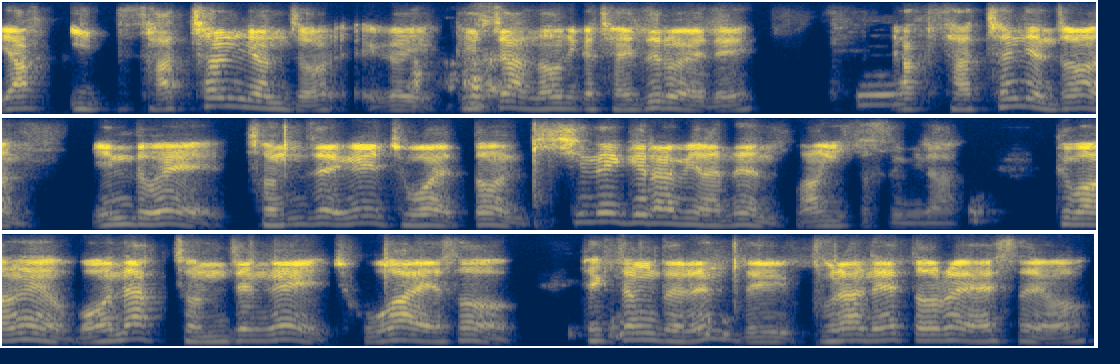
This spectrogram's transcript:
약 4천년 전 이거 글자 안 나오니까 잘 들어야 돼. 음, 약 4천년 전 인도에 전쟁을 좋아했던 시네그람이라는 왕이 있었습니다. 그 왕은 워낙 전쟁을 좋아해서 백성들은 늘 불안에 떨어야 했어요.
